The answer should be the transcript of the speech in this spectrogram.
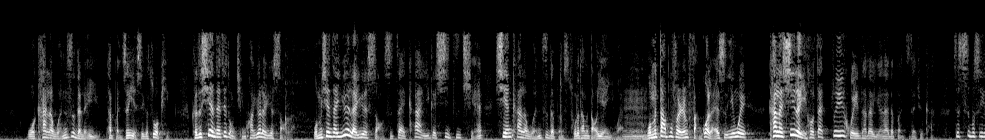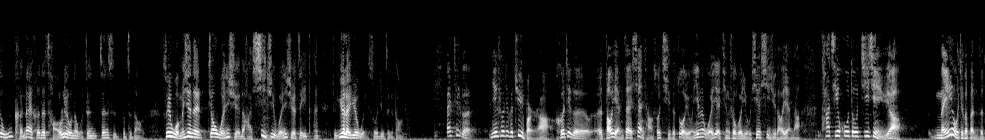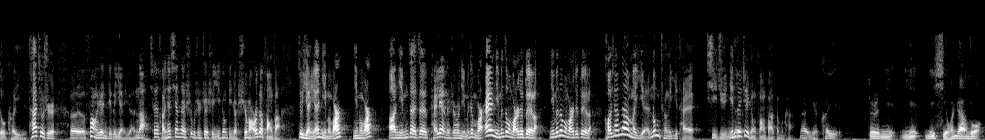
我看了文字的雷雨，它本身也是一个作品。可是现在这种情况越来越少了，我们现在越来越少是在看一个戏之前先看了文字的本事，除了他们导演以外，嗯嗯我们大部分人反过来是因为看了戏了以后再追回他的原来的本子再去看，这是不是一个无可奈何的潮流呢？我真真是不知道了。所以我们现在教文学的哈，戏剧文学这一摊就越来越萎缩，就这个道理。哎，这个。您说这个剧本啊和这个呃导演在现场所起的作用，因为我也听说过有些戏剧导演呢，他几乎都激进于啊没有这个本子都可以，他就是呃放任这个演员呐。现在好像现在是不是这是一种比较时髦的方法？就演员你们玩你们玩啊，你们在在排练的时候你们这么玩，哎，你们这么玩就对了，你们那么玩就对了，好像那么也弄成一台戏剧。您对这种方法怎么看？那也可以，就是你你你喜欢这样做。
